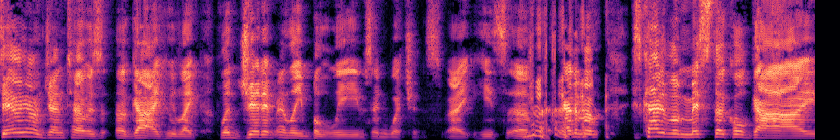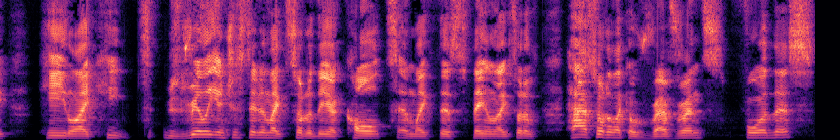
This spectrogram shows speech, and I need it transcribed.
Dario Argento is a guy who like legitimately believes in witches, right? He's uh, kind of a he's kind of a mystical guy. He like he was really interested in like sort of the occult and like this thing, like sort of has sort of like a reverence for this.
